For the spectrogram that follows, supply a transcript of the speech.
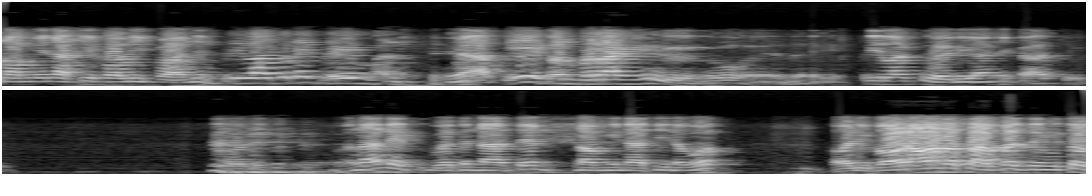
nominasi khalifah jen perilaku preman. Ya tapi kon perang itu. Perilaku hariannya kacau. Nih buat nanti nominasi nabo? Khalifah orang orang sahabat yang itu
